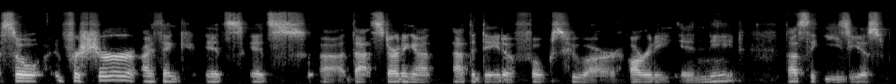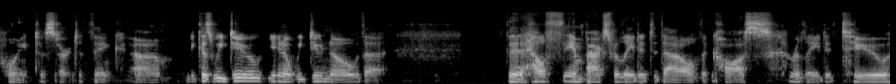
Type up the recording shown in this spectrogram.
so for sure, I think it's it's uh, that starting at at the date of folks who are already in need. That's the easiest point to start to think um, because we do, you know, we do know that the health impacts related to that, all the costs related to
